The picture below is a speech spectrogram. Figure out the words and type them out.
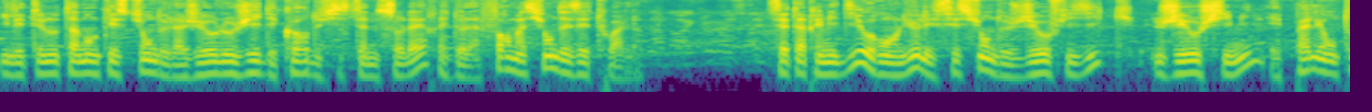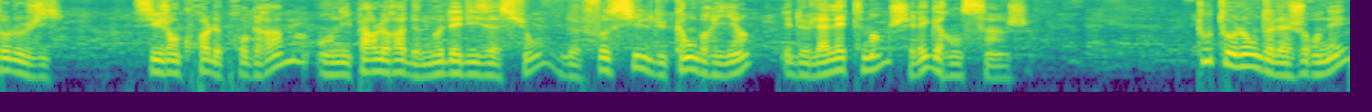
Il était notamment question de la géologie des corps du système solaire et de la formation des étoiles. Cet après-midi auront lieu les sessions de géophysique, géochimie et paléontologie. Si j'en crois le programme, on y parlera de modélisation, de fossiles du Cambrien et de l'allaitement chez les grands singes. Tout au long de la journée,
